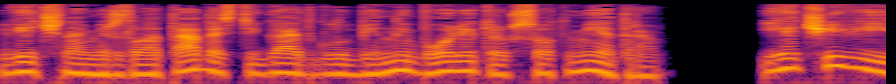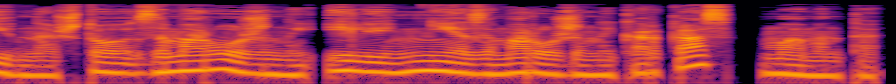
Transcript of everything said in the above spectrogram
Вечная мерзлота достигает глубины более 300 метров. И очевидно, что замороженный или не замороженный каркас мамонта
